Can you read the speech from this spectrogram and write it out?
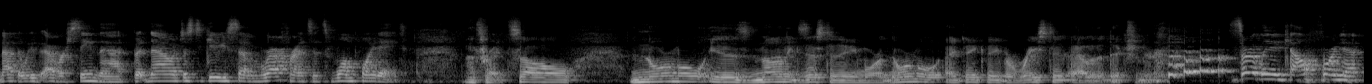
Not that we've ever seen that, but now just to give you some reference, it's 1.8. That's right. So normal is non-existent anymore. Normal, I think they've erased it out of the dictionary. certainly in California.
